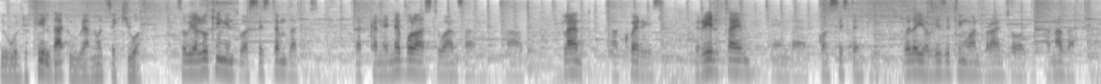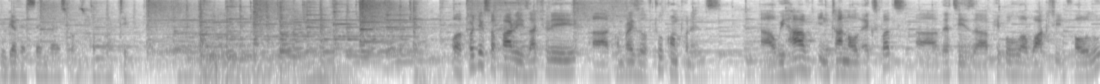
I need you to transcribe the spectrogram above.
we would feel that we were not secure. So we are looking into a system that, that can enable us to answer uh, client uh, queries real time and uh, consistently. Whether you're visiting one branch or another, you get the same response from our team. Well, Project Safari is actually uh, comprised of two components. Uh, we have internal experts, uh, that is uh, people who have worked in Faulu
